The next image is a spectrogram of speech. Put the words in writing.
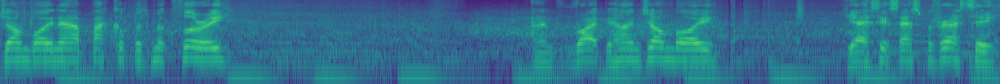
John Boy now back up with McFlurry. And right behind John Boy, yes, it's Espadretti.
